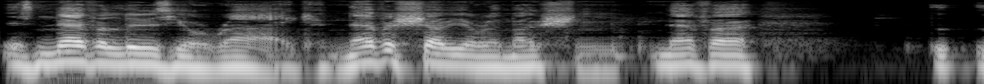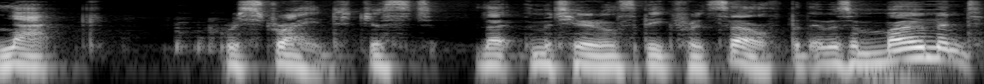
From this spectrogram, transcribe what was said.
is never lose your rag, never show your emotion, never lack restraint, just let the material speak for itself. But there was a moment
